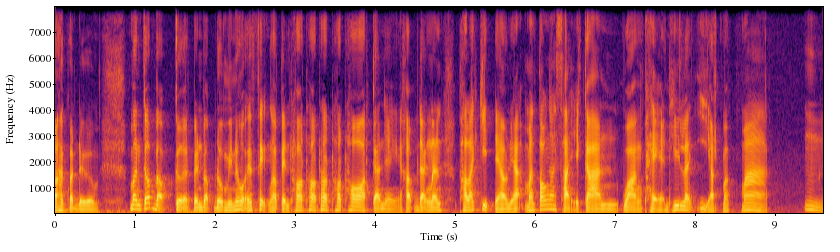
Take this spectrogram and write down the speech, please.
มากกว่าเดิม มันก็แบบเกิดเป็นแบบ domino effect มาเป็นทอดทอดทอดทอดทอดกันอย่างเงี้ยครับดังนั้นภารกิจแนวเนี้ยมันต้องอาศัยการวางแผนที่ละเอียดมากอืม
